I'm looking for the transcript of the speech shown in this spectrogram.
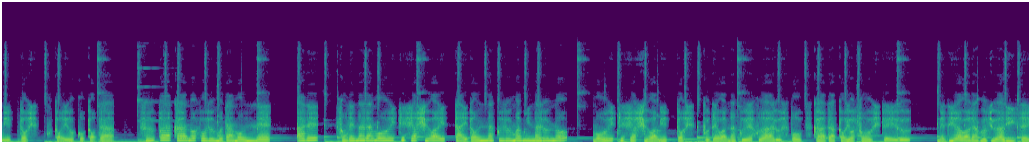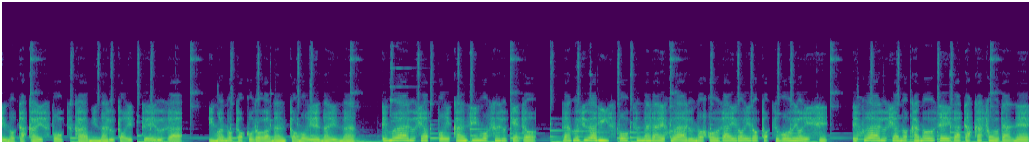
ミッドシップということだ。スーパーカーのフォルムだもんね。あれ、それならもう一車種は一体どんな車になるの？もう一車種はミッドシップではなく FR スポーツカーだと予想している。メディアはラグジュアリー性の高いスポーツカーになると言っているが、今のところは何とも言えないな。MR 車っぽい感じもするけど、ラグジュアリースポーツなら FR の方が色々と都合良いし、FR 車の可能性が高そうだね。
